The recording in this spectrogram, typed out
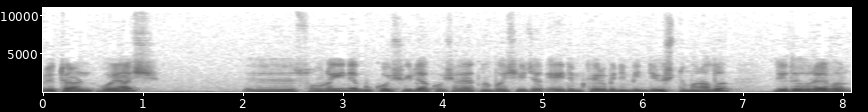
Return Voyage e, sonra yine bu koşuyla koşu hayatına başlayacak Adam Kirby'nin bindiği 3 numaralı Little Raven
